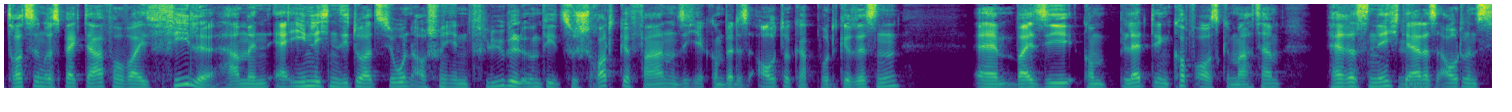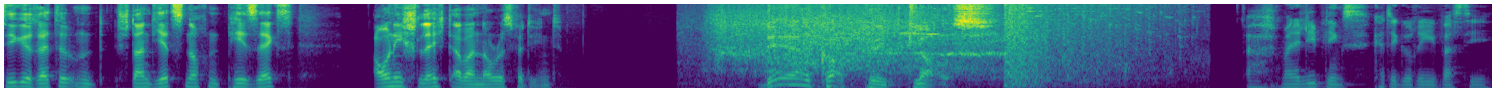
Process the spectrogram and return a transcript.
trotzdem Respekt davor, weil viele haben in ähnlichen Situationen auch schon ihren Flügel irgendwie zu Schrott gefahren und sich ihr komplettes Auto kaputt gerissen, ähm, weil sie komplett den Kopf ausgemacht haben. Perez nicht, der hat das Auto ins Ziel gerettet und stand jetzt noch ein P6. Auch nicht schlecht, aber Norris verdient. Der Cockpit Klaus. Ach, meine Lieblingskategorie, Basti.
